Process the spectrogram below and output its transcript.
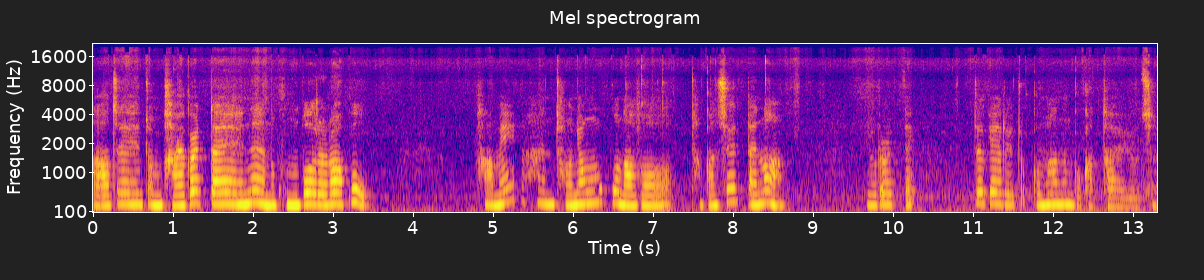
낮에 좀 밝을 때는 공부를 하고 밤에 한 저녁 먹고 나서 잠깐 쉴 때나 이럴 때 뜨개를 조금 하는 것 같아요 요즘.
